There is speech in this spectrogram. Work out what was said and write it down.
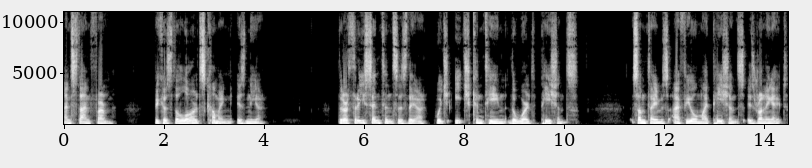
and stand firm, because the Lord's coming is near. There are three sentences there which each contain the word patience. Sometimes I feel my patience is running out.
